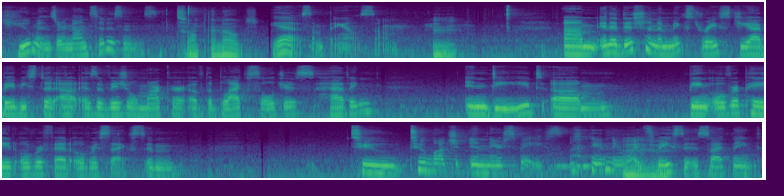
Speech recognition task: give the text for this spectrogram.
humans or non citizens Something else. yeah, something else. Um, um, in addition, a mixed race GI baby stood out as a visual marker of the black soldiers having, indeed, um, being overpaid, overfed, oversexed, and too too much in their space, in their white spaces. So I think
